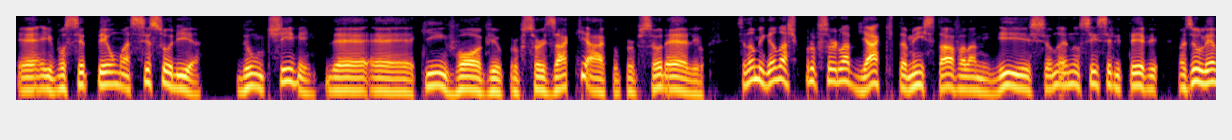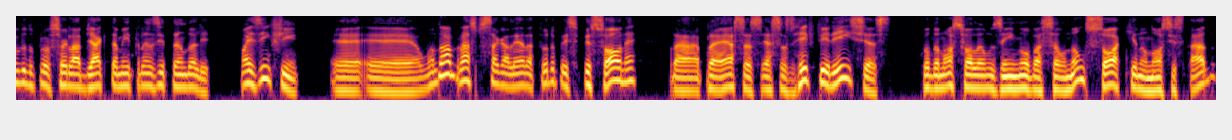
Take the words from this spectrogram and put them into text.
é, e você tem uma assessoria de um time é, é, que envolve o professor Isaac o professor Hélio. Se não me engano, acho que o professor Labiak também estava lá no início. Eu não, eu não sei se ele teve, mas eu lembro do professor Labiak também transitando ali. Mas enfim, é, é, mandar um abraço para essa galera toda, para esse pessoal, né? para essas, essas referências quando nós falamos em inovação, não só aqui no nosso estado,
